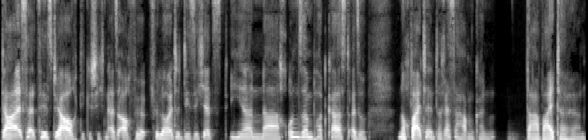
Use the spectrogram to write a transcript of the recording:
Da ist, erzählst du ja auch die Geschichten. Also auch für, für Leute, die sich jetzt hier nach unserem Podcast, also noch weiter Interesse haben können, da weiterhören.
